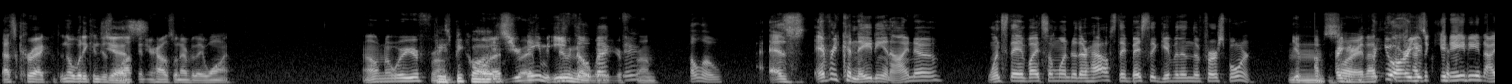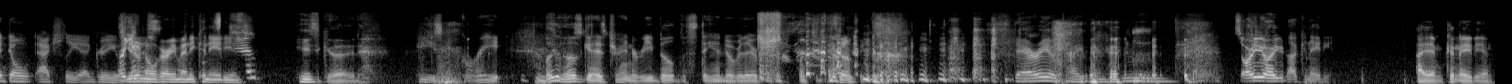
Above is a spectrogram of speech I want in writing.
That's correct. Nobody can just Yes. walk in your house whenever they want. I don't know where you're from. Please be quiet. Oh, Is your right. name We do know Etho where back you're there? from. Hello. As every Canadian I know, once they invite someone to their house, they've basically given them the firstborn. Yep. Mm. I'm sorry. you- that, are you- are you- as a Canadian, I don't actually agree with You you. don't know very many Canadians. He's good. He's great. Look at those guys trying to rebuild the stand over there. Stereotyping. So are you? Are you not Canadian? I am Canadian.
